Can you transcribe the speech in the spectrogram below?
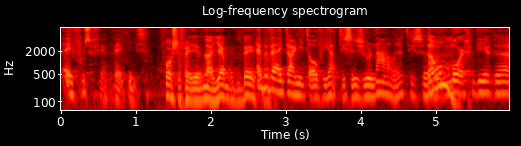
Nee, voor zover ik weet niet. Voor zover je... Nou, jij moet het weten. Hebben wij het daar niet over? Ja, het is een journaal, hè. Het is eh, Daarom. morgen weer eh,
